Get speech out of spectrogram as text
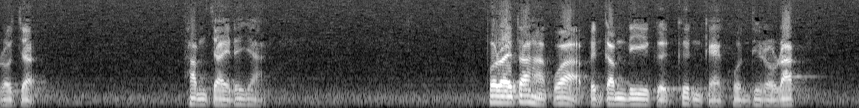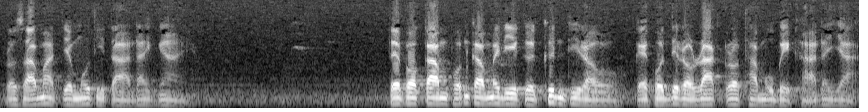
เราจะทำใจได้ยาก เพราะไรถ้าหากว่าเป็นกรรมดีเกิดขึ้นแก่คนที่เรารัก เราสามารถจะมุทิตาได้ง่าย แต่พอกรรมผลกรรมไม่ดีเกิดขึ้นที่เรา แก่คนที่เรารัก เราทำอุเบกขาได้ยาก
